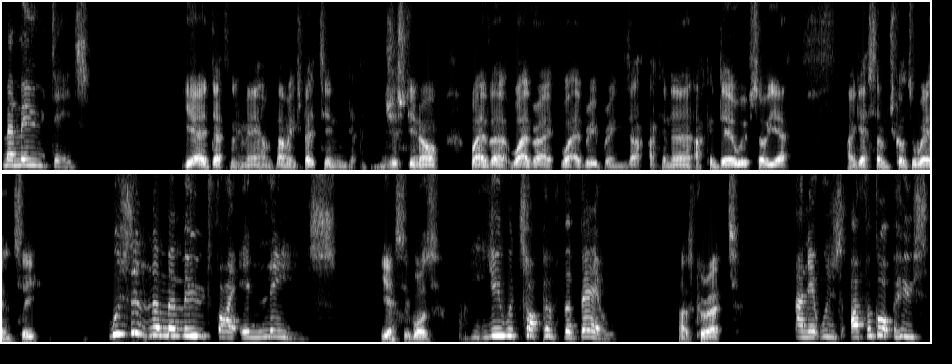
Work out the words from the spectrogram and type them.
Mahmood did. Yeah, definitely, mate. I'm I'm expecting just you know whatever whatever I whatever he brings, I, I can uh, I can deal with. So yeah, I guess I've just got to wait and see. Wasn't the Mahmood fight in Leeds? Yes, it was. you were top of the bill, That's correct. and it was I forgot who's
